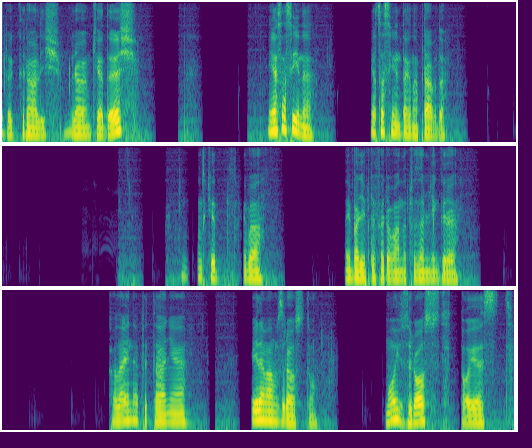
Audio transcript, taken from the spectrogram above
który graliśmy, grałem kiedyś. I Assassiny. I Assassiny tak naprawdę. To takie chyba najbardziej preferowane przeze mnie gry. Kolejne pytanie. Ile mam wzrostu? Mój wzrost to jest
